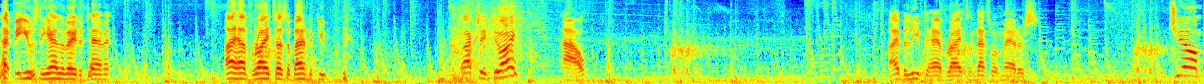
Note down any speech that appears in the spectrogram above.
Let me use the elevator, damn it. I have rights as a bandicoot. Actually, do I? Ow. I believe to have rights, and that's what matters. Jump!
